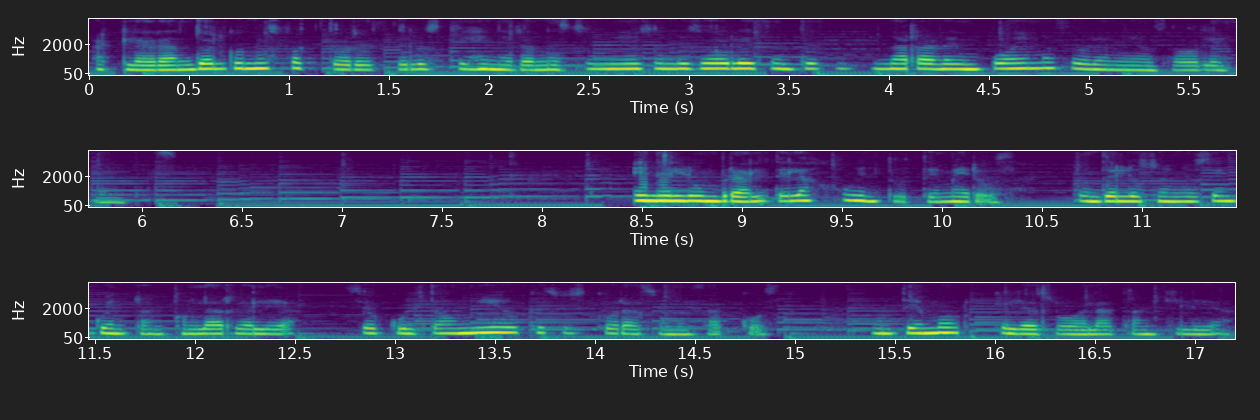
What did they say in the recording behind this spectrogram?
Aclarando algunos factores de los que generan estos miedos en los adolescentes, narraré un poema sobre miedos adolescentes. En el umbral de la juventud temerosa, donde los sueños se encuentran con la realidad, se oculta un miedo que sus corazones acosa, un temor que les roba la tranquilidad.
